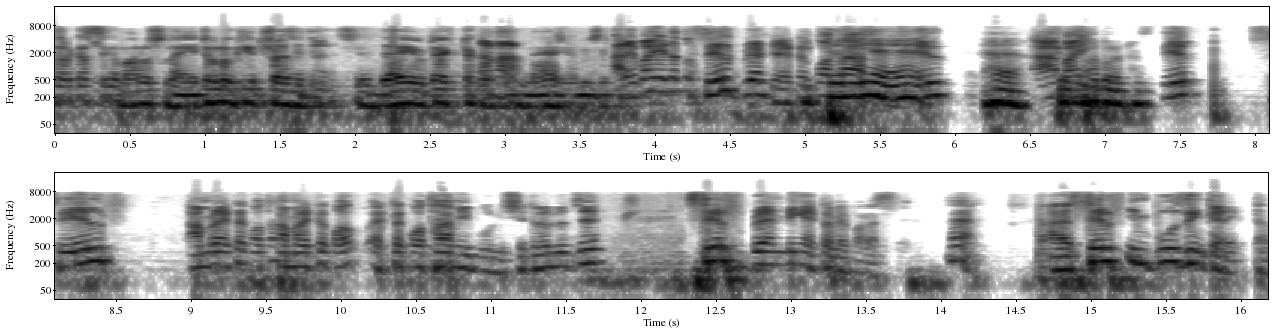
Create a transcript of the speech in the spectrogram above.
তার কাছ থেকে মানুষ নেয় এটা হলো কি ট্র্যাজেডি সে দেয় ওটা একটা কথা নেয় আরে ভাই এটা তো সেলফ ব্র্যান্ডের একটা কথা self- হ্যাঁ ভাই, সেলফ সেলফ আমরা একটা কথা আমার একটা একটা কথা আমি বলি সেটা হলো যে সেলফ ব্র্যান্ডিং একটা ব্যাপার আছে হ্যাঁ? সেলফ ইম্পোজিং ক্যারেক্টার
